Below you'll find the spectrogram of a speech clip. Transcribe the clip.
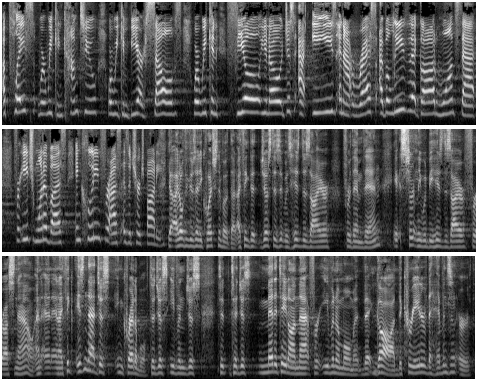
A place where we can come to, where we can be ourselves, where we can feel, you know, just at ease and at rest. I believe that God wants that for each one of us, including for us as a church body. Yeah, I don't think there's any question about that. I think that just as it was his desire for them then, it certainly would be his desire for us now. And, and, and I think, isn't that just incredible to just even just, to, to just meditate on that for even a moment, that Mm-hmm. God, the creator of the heavens and earth,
